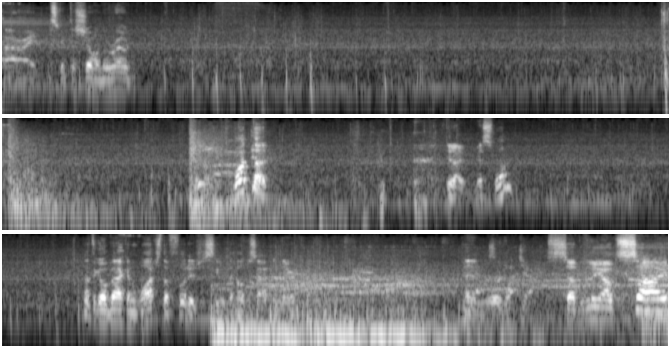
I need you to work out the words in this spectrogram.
Alright, let's get the show on the road. What the? Did I miss one? I have to go back and watch the footage to see what the hell just happened there. And we're out. suddenly outside.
